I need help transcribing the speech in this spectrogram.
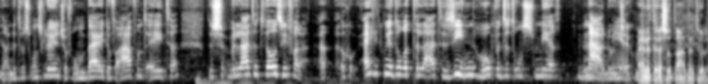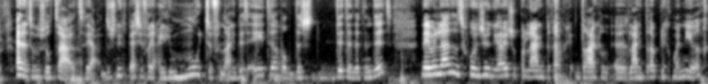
nou, dit was ons lunch of ontbijt of avondeten. Dus we laten het wel zien van, eh, eh, eigenlijk meer door het te laten zien, hopen ze het ons meer nadoen, Ja. zeg maar. En het resultaat natuurlijk. En het resultaat, ja. Dus niet per se van, ja, jullie moeten vandaag dit eten, want dit is dit en dit en dit. Nee, we laten het gewoon zien, juist op een laagdrempel- draag- eh, manier.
